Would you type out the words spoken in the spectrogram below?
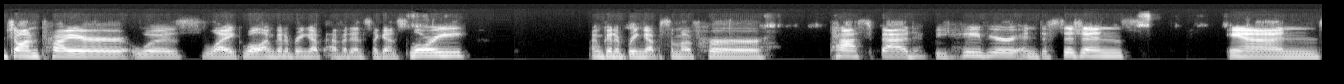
John Prior was like, Well, I'm going to bring up evidence against Lori. I'm going to bring up some of her past bad behavior and decisions. And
